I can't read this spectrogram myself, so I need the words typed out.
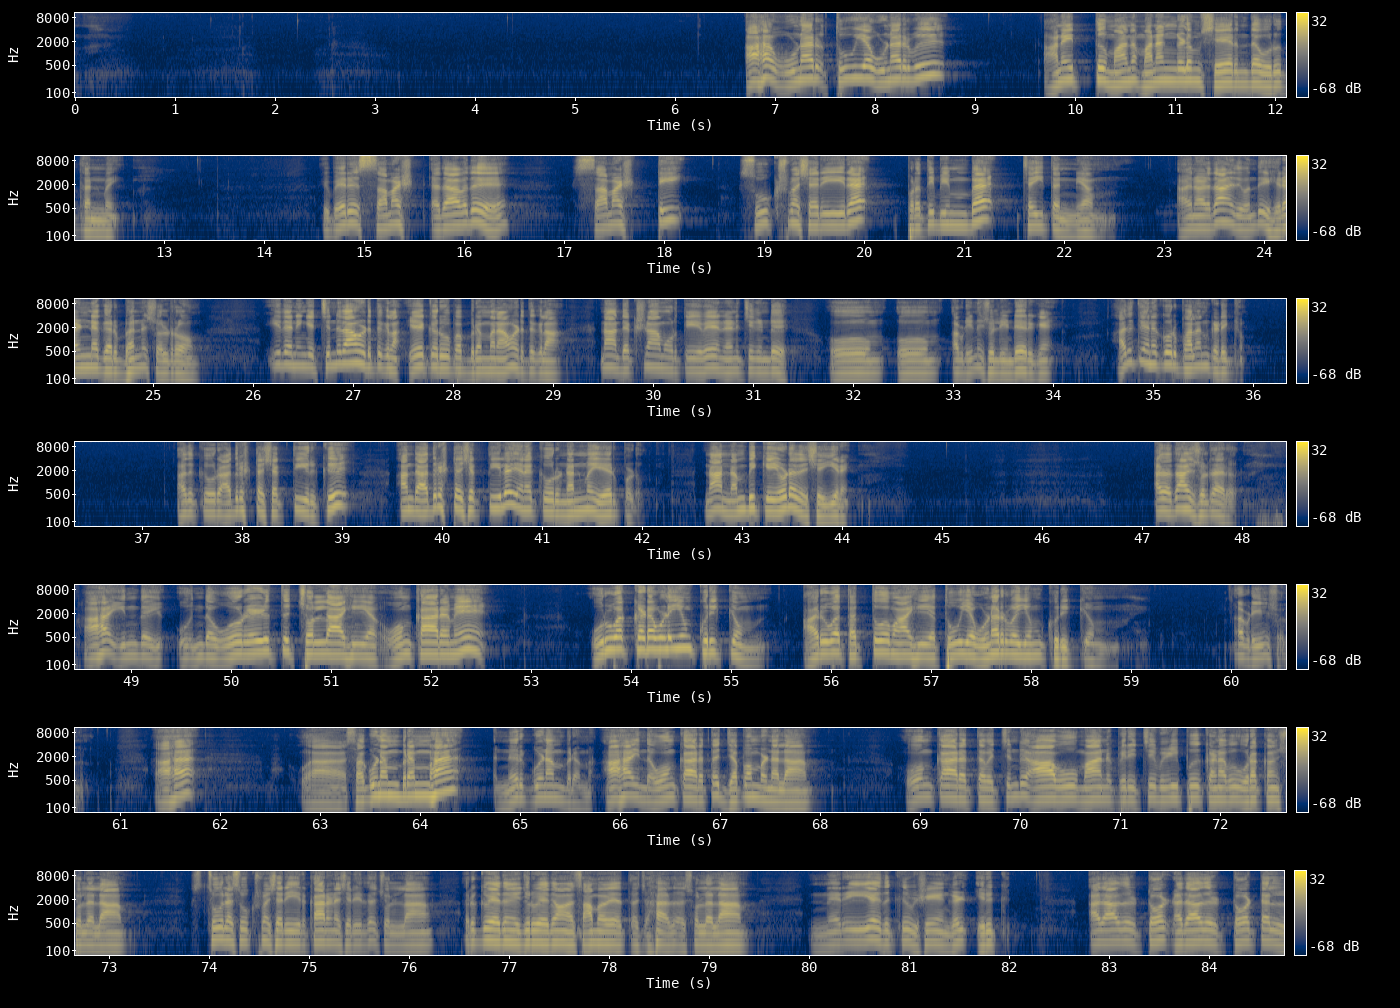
ஆக உணர் தூய உணர்வு அனைத்து மன மனங்களும் சேர்ந்த ஒரு தன்மை. இது பேர் சமஷ் அதாவது சமஷ்டி சூக்மசரீர பிரதிபிம்ப சைத்தன்யம். அதனால தான் இது வந்து ஹிரண்ய கர்ப்பன்னு சொல்கிறோம் இதை நீங்கள் சின்னதாகவும் எடுத்துக்கலாம். ஏக்கரூப பிரம்மனாகவும் எடுத்துக்கலாம். நான் தட்சிணாமூர்த்தியவே நினச்சிக்கிண்டு ஓம் ஓம் அப்படின்னு சொல்லிகிட்டே இருக்கேன். அதுக்கு எனக்கு ஒரு பலன் கிடைக்கும். அதுக்கு ஒரு அதிருஷ்ட சக்தி இருக்குது அந்த அதிருஷ்ட சக்தியில் எனக்கு ஒரு நன்மை ஏற்படும். நான் நம்பிக்கையோடு அதை செய்கிறேன். அதை தான் சொல்கிறாரு ஆக இந்த இந்த ஓரெழுத்து சொல்லாகிய ஓங்காரமே உருவக்கடவுளையும் குறிக்கும் அருவ தத்துவமாகிய தூய உணர்வையும் குறிக்கும். அப்படின்னு சொல்லு. ஆக சகுணம் பிரம்ம நிர்குணம் பிரம்ம. ஆக இந்த ஓங்காரத்தை ஜபம் பண்ணலாம். ஓங்காரத்தை வச்சுட்டு ஆவு மானு பிரித்து விழிப்பு கனவு உறக்கம் சொல்லலாம். ஸ்தூல சூக்ம சரீர காரண சரீரத்தை சொல்லலாம். ருக்வேதம் யஜுர்வேதம் சாமவேத சொல்லலாம். நிறைய இதுக்கு விஷயங்கள் இருக்குது அதாவது டோ அதாவது டோட்டல்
